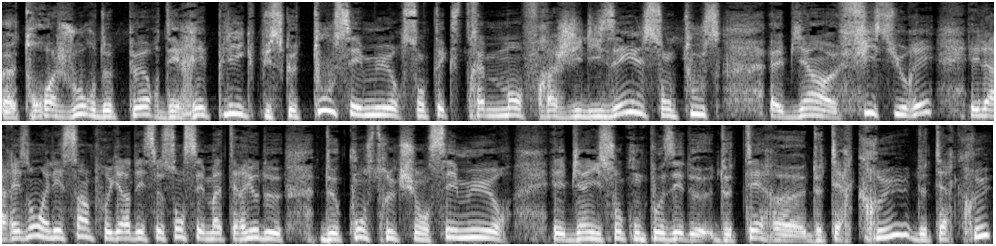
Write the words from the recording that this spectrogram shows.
euh, trois jours de peur des répliques puisque tous ces murs sont extrêmement fragilisés. Ils sont tous, eh bien, et la raison, elle est simple. Regardez, ce sont ces matériaux de, construction. Ces murs, eh bien, ils sont composés de, terre, euh, terre crue, de terre crue,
